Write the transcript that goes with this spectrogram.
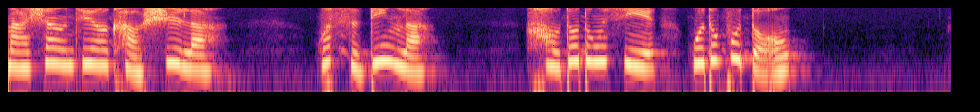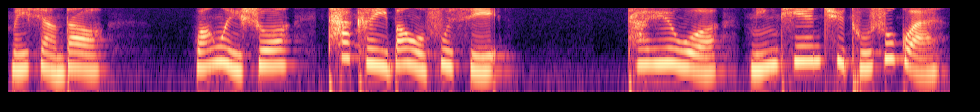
马上就要考试了，我死定了，好多东西我都不懂。没想到，王伟说他可以帮我复习，他约我明天去图书馆。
